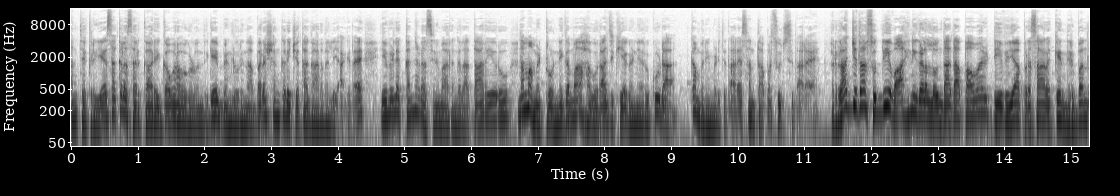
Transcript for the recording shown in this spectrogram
ಅಂತ್ಯಕ್ರಿಯೆ ಸಕಲ ಸರ್ಕಾರಿ ಗೌರವಗಳೊಂದಿಗೆ ಬೆಂಗಳೂರಿನ ಬರಶಂಕರಿ ಚಿತಾಗಾರದಲ್ಲಿ ಆಗಿದೆ. ಈ ವೇಳೆ ಕನ್ನಡ ಸಿನಿಮಾ ರಂಗದ ತಾರೆಯರು, ನಮ್ಮ ಮೆಟ್ರೋ ನಿಗಮ ಹಾಗೂ ರಾಜಕೀಯ ಗಣ್ಯರು ಕೂಡ ಕಂಬನಿ ಮಿಡಿದಿದ್ದಾರೆ ಸಂತಾಪ ಸೂಚಿಸಿದ್ದಾರೆ. ರಾಜ್ಯದ ಸುದ್ದಿ ವಾಹಿನಿಗಳಲ್ಲೊಂದಾದ ಪವರ್ ಟಿವಿಯ ಪ್ರಸಾರಕ್ಕೆ ನಿರ್ಬಂಧ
